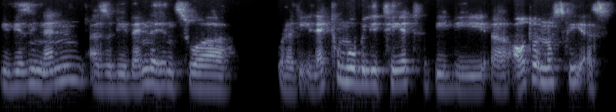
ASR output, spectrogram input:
wie wir sie nennen, also die Wende hin zur oder die Elektromobilität, wie die äh, Autoindustrie es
